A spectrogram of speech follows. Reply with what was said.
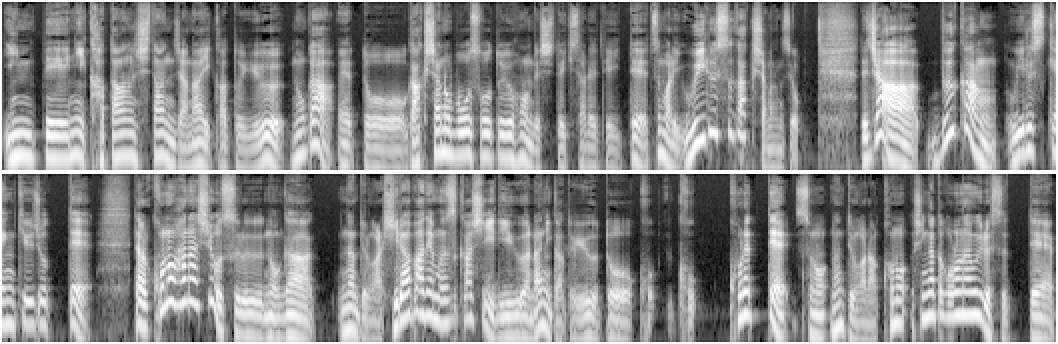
隠蔽に加担したんじゃないかというのが、えっと、学者の暴走という本で指摘されていて、つまりウイルス学者なんですよ。で、じゃあ、武漢ウイルス研究所って、だからこの話をするのが、なんていうのかな、平場で難しい理由は何かというと、こ、こ、これって、その、なんていうのかな、この新型コロナウイルスって、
